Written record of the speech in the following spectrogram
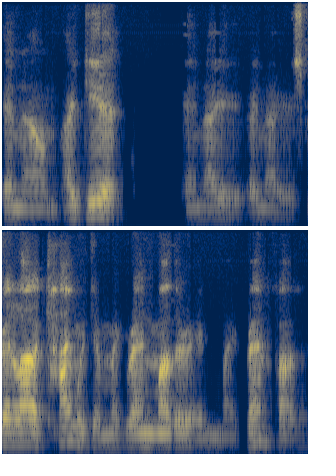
And um, I did, and I and I spent a lot of time with them. My grandmother and my grandfather,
